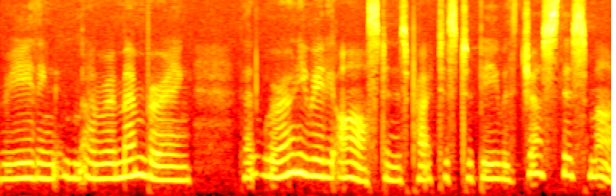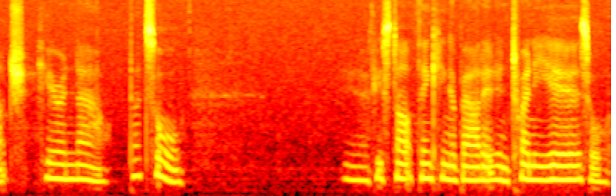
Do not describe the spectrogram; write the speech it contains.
Breathing and remembering that we're only really asked in this practice to be with just this much here and now. That's all. You know, if you start thinking about it in 20 years or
